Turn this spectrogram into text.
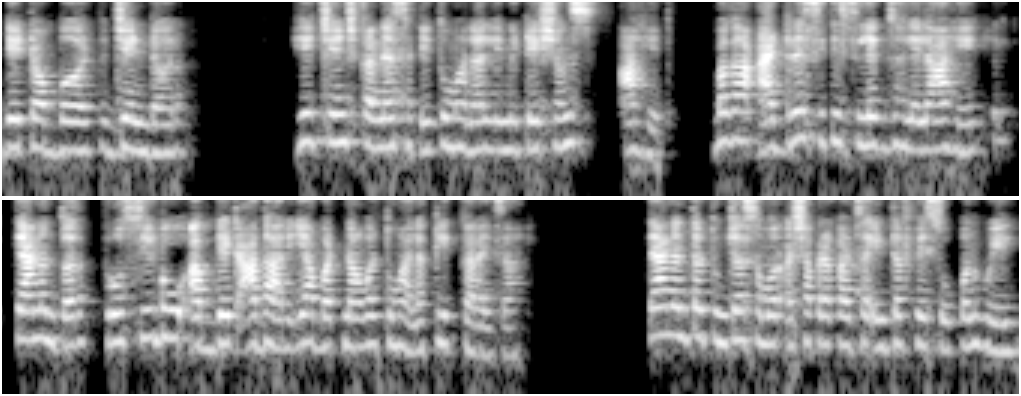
date of birth gender हे चेंज करण्यासाठी तुम्हाला लिमिटेशन्स आहेत. बघा ऍड्रेस इथे सिलेक्ट झालेला आहे. त्यानंतर प्रोसीड टू अपडेट आधार या बटनावर तुम्हाला क्लिक करायचं आहे. त्यानंतर तुमच्यासमोर अशा प्रकारचा इंटरफेस ओपन होईल.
